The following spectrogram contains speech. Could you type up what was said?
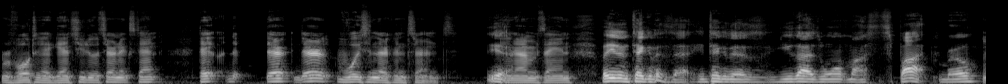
revolting against you to a certain extent. They they're they're voicing their concerns. Yeah. you know what I'm saying. But he didn't take it as that. He took it as you guys want my spot, bro, hmm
